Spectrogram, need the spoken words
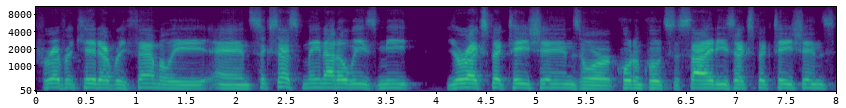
for every kid, every family, and success may not always meet your expectations or quote unquote society's expectations.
